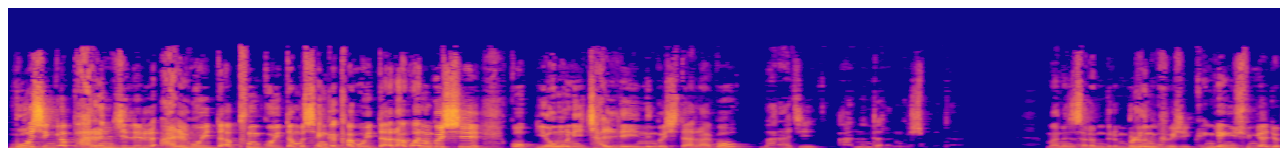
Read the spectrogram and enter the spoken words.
무엇인가 바른 진리를 알고 있다, 품고 있다, 뭐 생각하고 있다라고 하는 것이 꼭 영혼이 잘 돼 있는 것이다라고 말하지 않는다라는 것입니다. 많은 사람들은 물론 그것이 굉장히 중요하죠.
